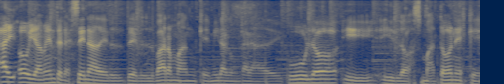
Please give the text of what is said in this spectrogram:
Hay obviamente la escena del, del barman que mira con cara de culo y, y los matones que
